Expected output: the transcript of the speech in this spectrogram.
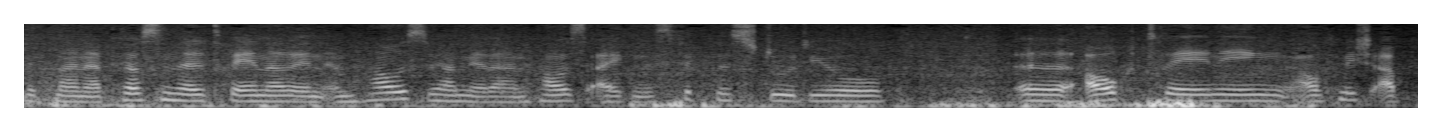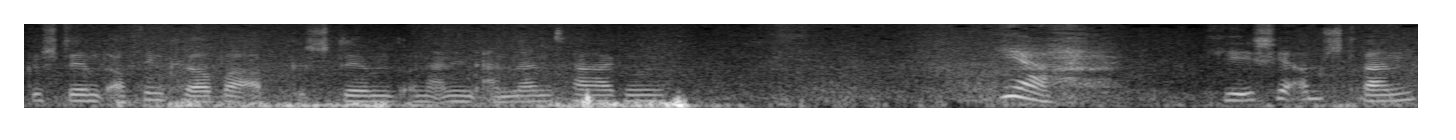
mit meiner Personal Trainerin im Haus, wir haben ja da ein hauseigenes Fitnessstudio, äh, auch Training auf mich abgestimmt, auf den Körper abgestimmt und an den anderen Tagen, ja, gehe ich hier am Strand,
